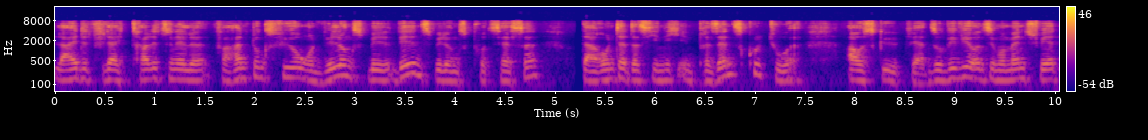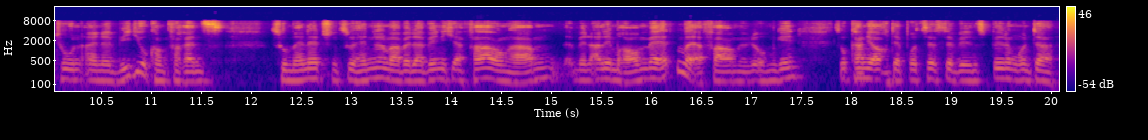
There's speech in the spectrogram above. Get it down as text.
leidet vielleicht traditionelle Verhandlungsführung und Willensbildungsprozesse darunter, dass sie nicht in Präsenzkultur ausgeübt werden. So wie wir uns im Moment schwer tun, eine Videokonferenz zu managen, zu handeln, weil wir da wenig Erfahrung haben. Wenn alle im Raum wären, hätten wir Erfahrung, wie wir umgehen. So kann ja auch der Prozess der Willensbildung unter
